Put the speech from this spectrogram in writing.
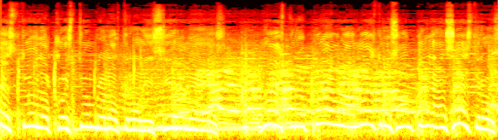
Esto es la costumbre, las tradiciones, nuestro pueblo, nuestros ancestros.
